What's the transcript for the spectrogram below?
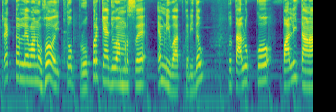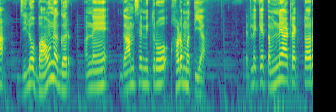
ટ્રેક્ટર લેવાનું હોય તો પ્રોપર ક્યાં જોવા મળશે એમની વાત કરી દઉં. તો તાલુકો પાલીતાણા, જિલ્લો ભાવનગર અને ગામ છે મિત્રો હળમતિયા. એટલે કે તમને આ ટ્રેક્ટર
